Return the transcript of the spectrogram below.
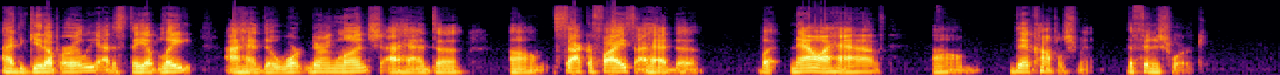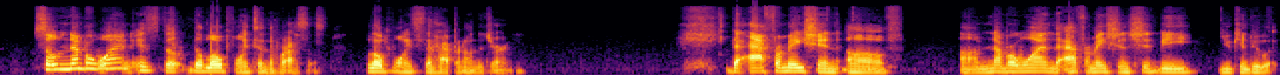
I had to get up early. I had to stay up late. I had to work during lunch. I had to um, sacrifice. I had to, but now I have um, the accomplishment, the finished work. So number one is the the low points in the process, low points that happen on the journey. The affirmation of um, number one, the affirmation should be you can do it,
